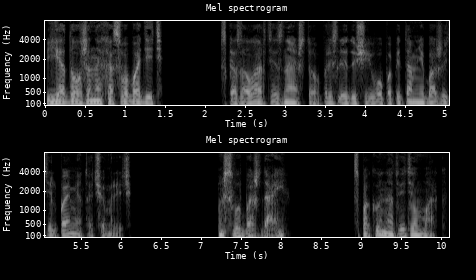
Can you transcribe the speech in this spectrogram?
«Я должен их освободить», — сказал Арти, зная, что преследующий его по пятам небожитель поймет, о чем речь. «Освобождай», — спокойно ответил Марк.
